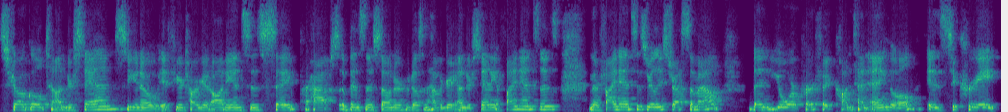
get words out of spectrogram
struggle to understand. So, you know, if your target audience is, say, perhaps a business owner who doesn't have a great understanding of finances and their finances really stress them out, then your perfect content angle is to create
